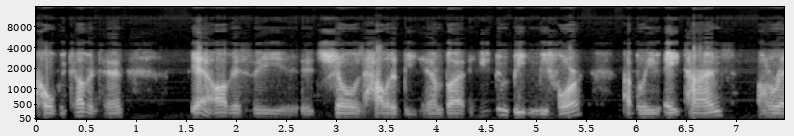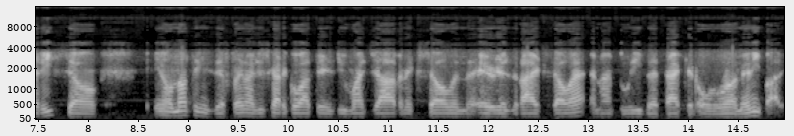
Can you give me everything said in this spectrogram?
Colby Covington. Yeah, obviously it shows how to beat him, but he's been beaten before. I believe eight times already. So, you know, nothing's different. I just got to go out there and do my job and excel in the areas that I excel at, and I believe that that could overrun anybody.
